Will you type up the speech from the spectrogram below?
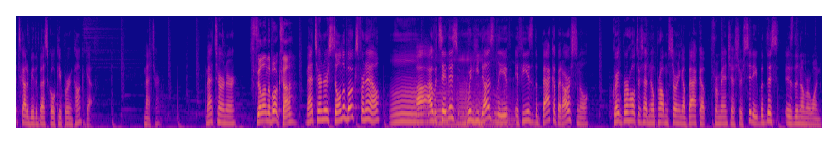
it's got to be the best goalkeeper in CONCACAF Matt Turner. Matt Turner Still on the books, huh? Matt Turner is still on the books for now. Mm. Uh, I would say this: when he does leave, if he is the backup at Arsenal, Greg Berhalter's had no problem starting a backup for Manchester City. But this is the number one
